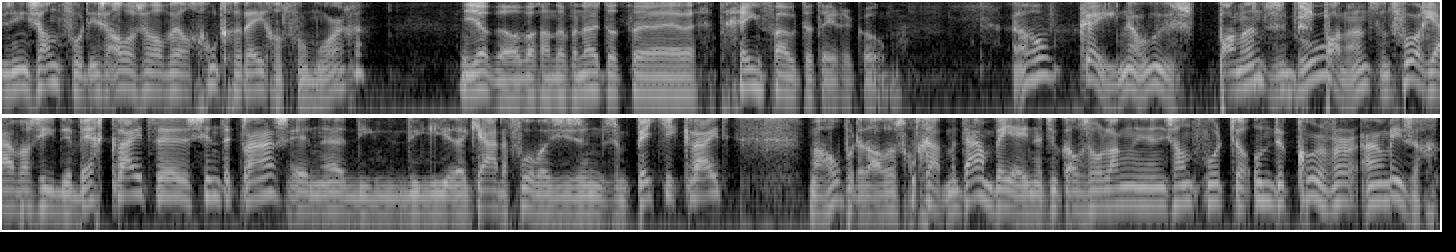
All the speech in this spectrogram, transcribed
in Zandvoort is alles wel, wel goed geregeld voor morgen? Jawel, we gaan ervan uit dat we geen fouten tegenkomen. Oké, nou spannend, spannend. Want vorig jaar was hij de weg kwijt, eh, Sinterklaas. En eh, die, die, dat jaar daarvoor was hij zijn, zijn petje kwijt. Maar hopen dat alles goed gaat. Maar daarom ben je natuurlijk al zo lang in Zandvoort uh, undercover aanwezig.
